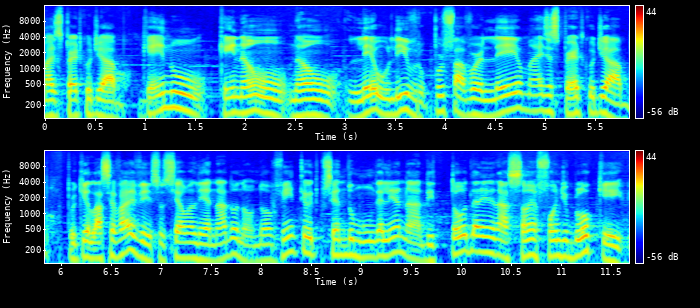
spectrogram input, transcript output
Mais Esperto que o Diabo. Quem não, quem não, não leu o livro, por favor, leia o Mais Esperto que o Diabo. Porque lá você vai ver se você é um alienado ou não. 98% do mundo é alienado. E toda alienação é fonte de bloqueio.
